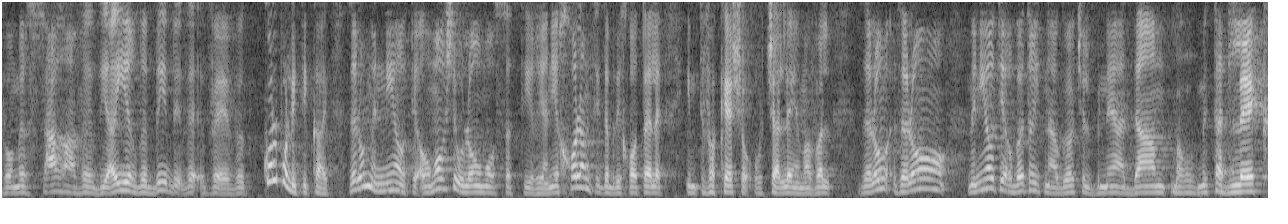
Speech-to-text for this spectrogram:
ואומר שרה ויאיר וביבי וכל פוליטיקאי, זה לא מניע אותי, ההומור שלי הוא לא הומור סאטירי, אני יכול להמציא את הבדיחות האלה אם תבקש או, תשלם, אבל זה לא, זה לא מניע אותי הרבה יותר התנהגויות של בני אדם, ברור. מתדלק.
